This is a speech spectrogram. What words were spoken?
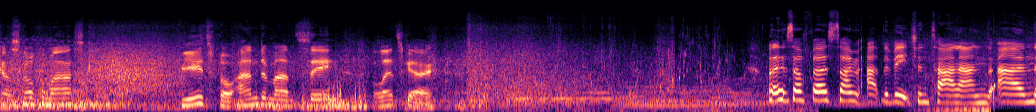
Got a snorkel mask. Beautiful Andaman Sea. Let's go. Well, it's our first time at the beach in Thailand and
